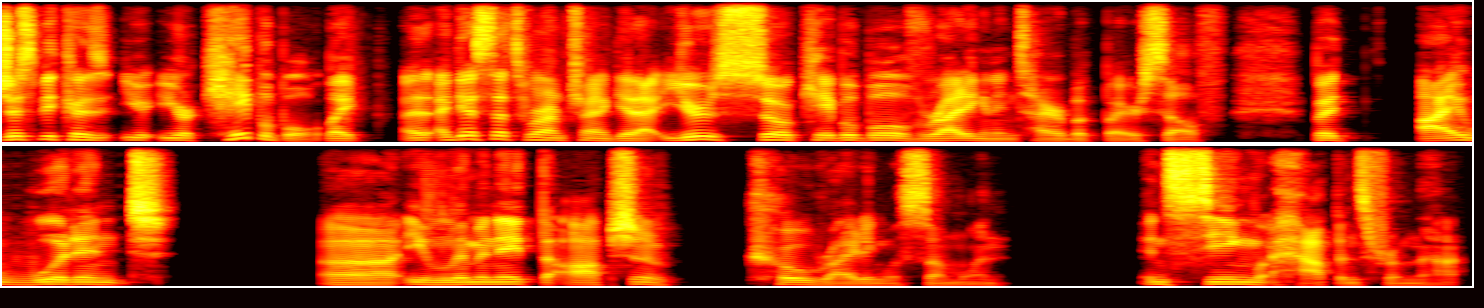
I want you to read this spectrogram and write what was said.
just because you're, you're capable like I, I, guess that's where i'm trying to get at you're so capable of writing an entire book by yourself but i wouldn't uh eliminate the option of co-writing with someone and seeing what happens from that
